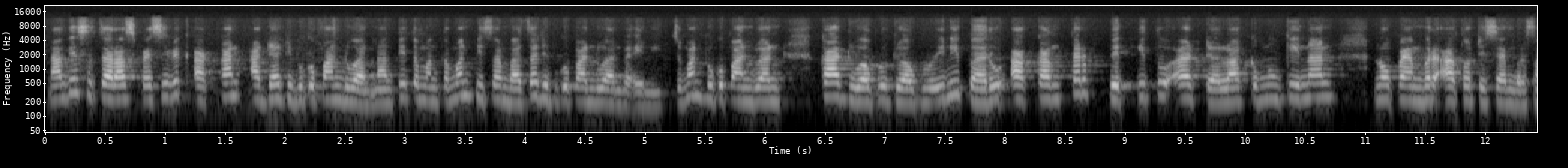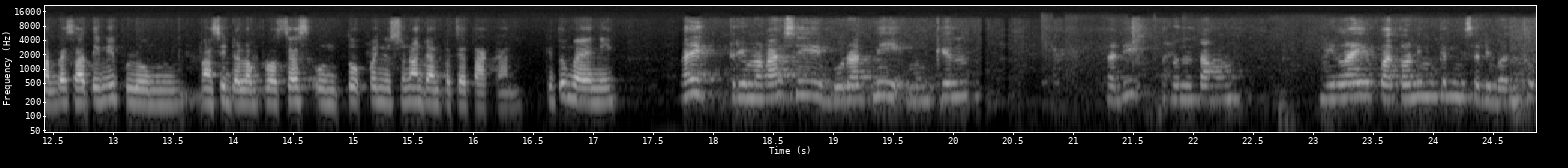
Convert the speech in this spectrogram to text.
Nanti secara spesifik akan ada di buku panduan. Nanti teman-teman bisa baca di buku panduan Mbak ini. Cuman buku panduan K2020 ini baru akan terbit itu adalah kemungkinan November atau Desember. Sampai saat ini belum masih dalam proses untuk penyusunan dan pencetakan. Gitu Mbak Eni. Baik, terima kasih Bu Ratni. Mungkin tadi rentang nilai Pak Tony mungkin bisa dibantu.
